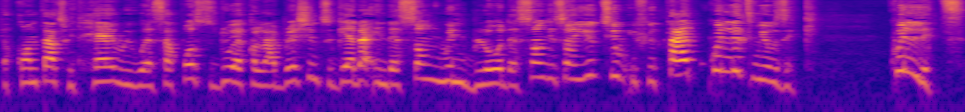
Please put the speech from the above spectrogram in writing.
a contact with her. We were supposed to do a collaboration together in the song Wind Blow. The song is on YouTube. If you type Quinlit Music, Quinlit,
